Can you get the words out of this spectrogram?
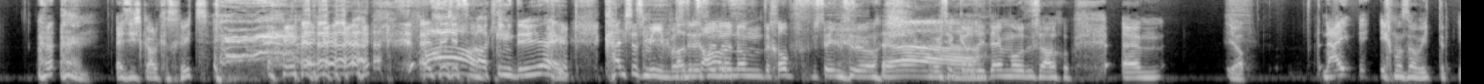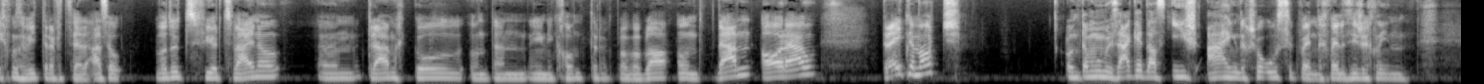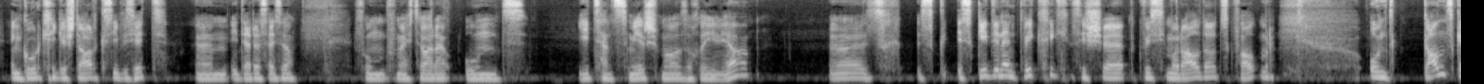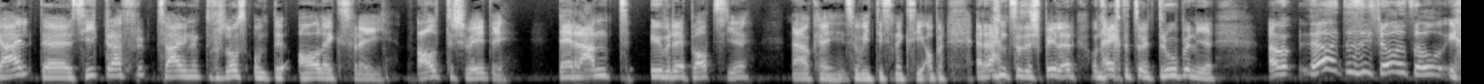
Es ist gar kein Kreuz. Es ist ein fucking Dreieck. Kennst du das Meme, was Oder die Zahlen um den Kopf sind? So. Ja. Wir sind gerade in dem Modus angekommen. Ähm, ja. Nein, ich muss noch weiter, ich muss noch weiter erzählen. Also, wo du für 2-0 ähm, Traumig Goal und dann irgendwie Konter, bla bla bla. Und dann Aarau, dritte Match. Und da muss man sagen, das ist eigentlich schon außergewöhnlich, weil es ist ein, ein gurkiger Start gewesen bis jetzt ähm, in dieser Saison vom, vom FC Aarau. Und jetzt haben sie zum ersten Mal so ein bisschen, ja, äh, es, es, es gibt eine Entwicklung, es ist äh, eine gewisse Moral da, das gefällt mir. Und ganz geil, der Siegtreffer, zwei Minuten vor Schluss und der Alex Frey, alter Schwede, der rennt über den Platz hier. Nein, okay, so weit ist es nicht aber er rennt zu den Spielern und hechtet so in die Trauben nie. Aber ja, das ist schon so. Ich,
